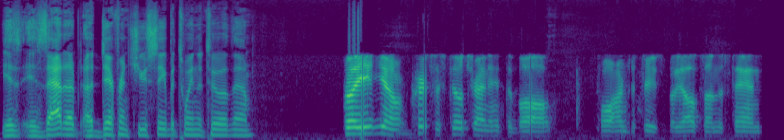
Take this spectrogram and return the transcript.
is is that a, a difference you see between the two of them? Well, you know, Kris is still trying to hit the ball 400 feet, but he also understands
